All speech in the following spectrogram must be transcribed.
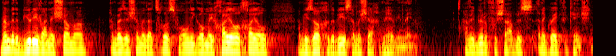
remember the beauty of our neshama, and Bez Hashem, and that's will only go mechayel chayel and be zoche to be a Mashiach Meher Have a beautiful Shabbos and a great vacation.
